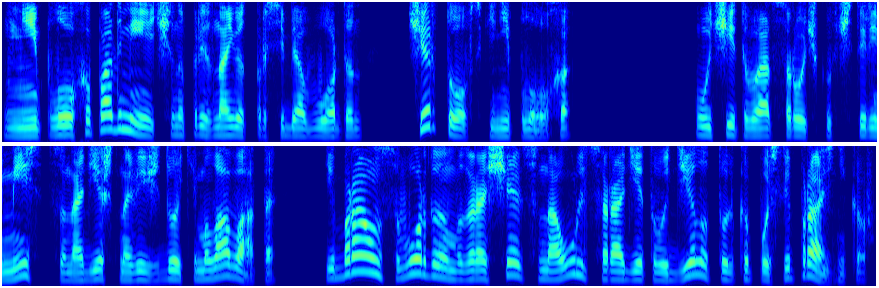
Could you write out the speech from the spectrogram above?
Неплохо подмечено, признает про себя Ворден. Чертовски неплохо. Учитывая отсрочку в 4 месяца, надежд на вещдоки маловато, и Браун с Ворденом возвращаются на улицы ради этого дела только после праздников.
